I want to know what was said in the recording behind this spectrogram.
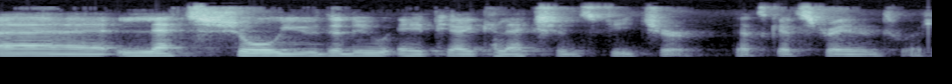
uh, let's show you the new API collections feature. Let's get straight into it.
